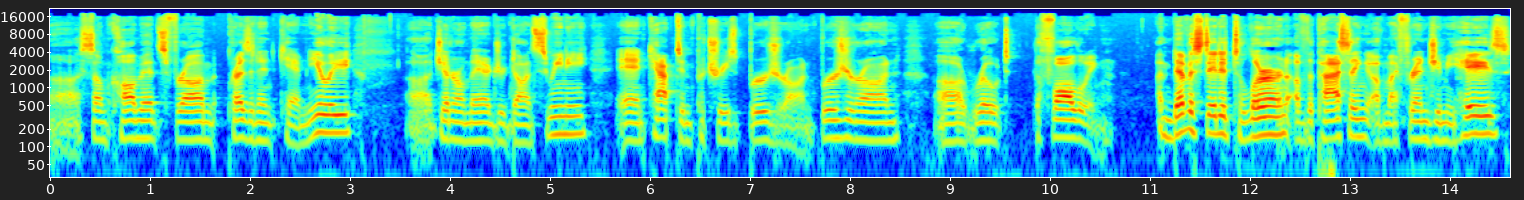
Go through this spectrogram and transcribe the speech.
uh, some comments from President Cam Neely, uh, General Manager Don Sweeney, and Captain Patrice Bergeron. Bergeron uh, wrote the following I'm devastated to learn of the passing of my friend Jimmy Hayes.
